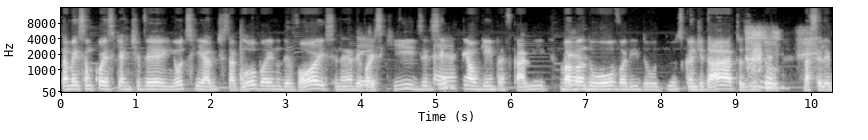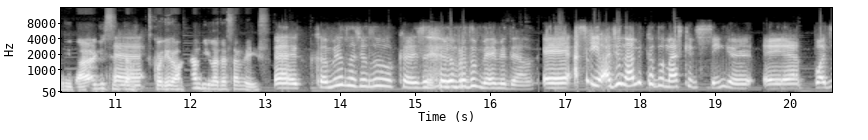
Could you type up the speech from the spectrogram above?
também são coisas que a gente vê em outros realities da Globo, aí no The Voice, né? The Sim. Voice Kids. Eles é. sempre têm alguém para ficar ali babando é. o ovo ali do, dos candidatos e do, das celebridades. É. Então escolheram a Camila dessa vez. É, Camila de Lucas. Lembra do meme dela. É, assim, a dinâmica do Masked Singer é, pode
